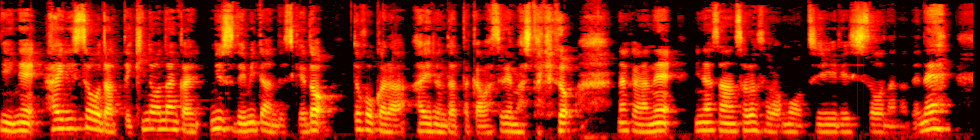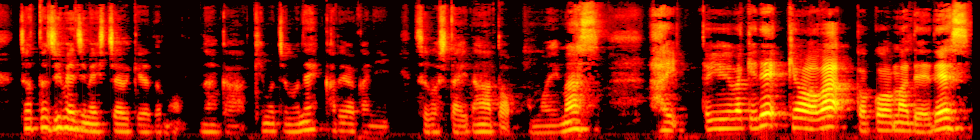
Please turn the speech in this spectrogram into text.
にね、入りそうだって昨日なんかニュースで見たんですけど、どこから入るんだったか忘れましたけど、だからね、皆さんそろそろもう梅雨入りしそうなのでね、ちょっとジメジメしちゃうけれども、なんか気持ちもね、軽やかに過ごしたいなと思います。はい。というわけで今日はここまでです。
